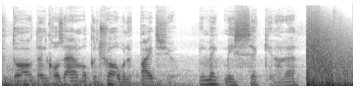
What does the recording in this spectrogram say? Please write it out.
The dog, then calls animal control when it bites you. You make me sick, you know that?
